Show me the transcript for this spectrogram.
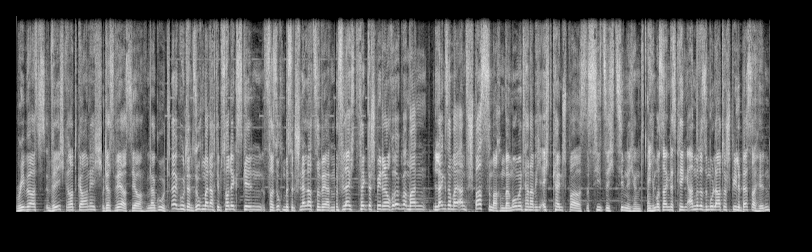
Rebirth will ich gerade gar nicht. Und das wär's, ja. Na gut. Na gut, dann suchen wir nach dem Sonic-Skin, versuchen ein bisschen schneller zu werden. Und vielleicht fängt das später auch irgendwann mal langsam mal an, Spaß zu machen. Weil momentan habe ich echt keinen Spaß. Das zieht sich ziemlich. Und ich muss sagen, das kriegen andere Simulatorspiele besser hin,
